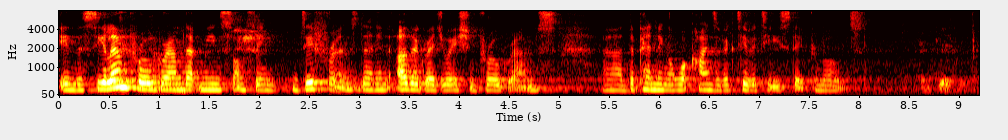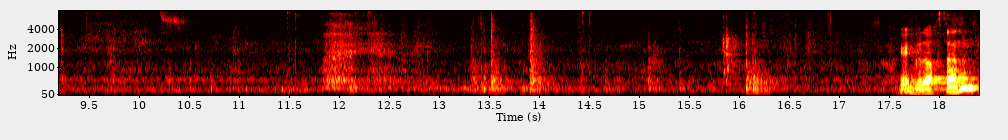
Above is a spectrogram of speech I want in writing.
in the CLM program that means something different than in other graduation programs uh, depending on what kinds of activities they promote. Thank you. Okay, good afternoon.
